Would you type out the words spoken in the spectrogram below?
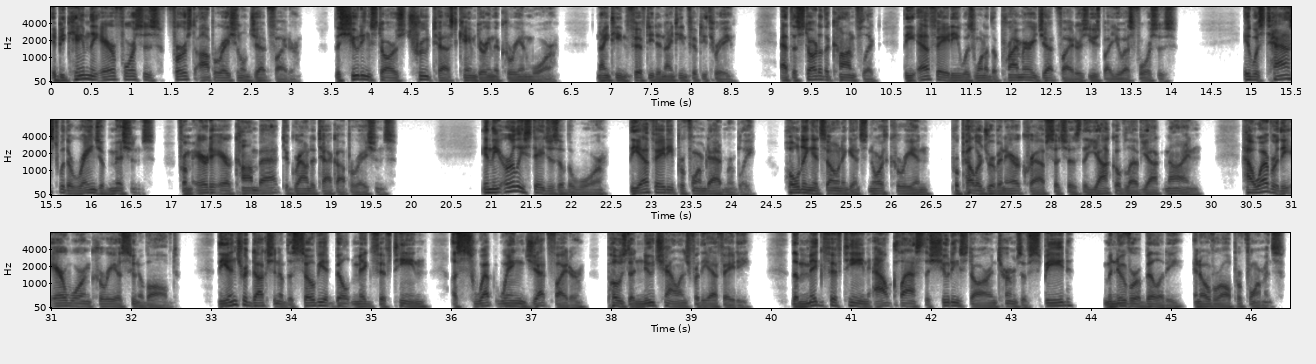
It became the Air Force's first operational jet fighter. The Shooting Star's true test came during the Korean War, 1950 to 1953. At the start of the conflict, the F-80 was one of the primary jet fighters used by U.S. forces. It was tasked with a range of missions, from air-to-air -air combat to ground attack operations. In the early stages of the war, the F-80 performed admirably, holding its own against North Korean propeller-driven aircraft such as the Yakovlev Yak-9. However, the air war in Korea soon evolved. The introduction of the Soviet-built MiG-15, a swept-wing jet fighter, posed a new challenge for the F-80. The MiG-15 outclassed the Shooting Star in terms of speed, maneuverability, and overall performance.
